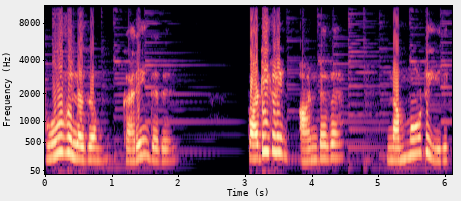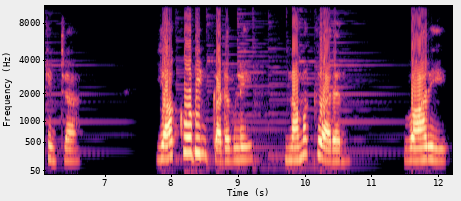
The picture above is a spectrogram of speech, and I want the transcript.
பூவுலகம் கரைந்தது. படைகளின் ஆண்டவர் நம்மோடு இருக்கின்றார். யாக்கோபின் கடவுளே நமக்கு அரண். வாரி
